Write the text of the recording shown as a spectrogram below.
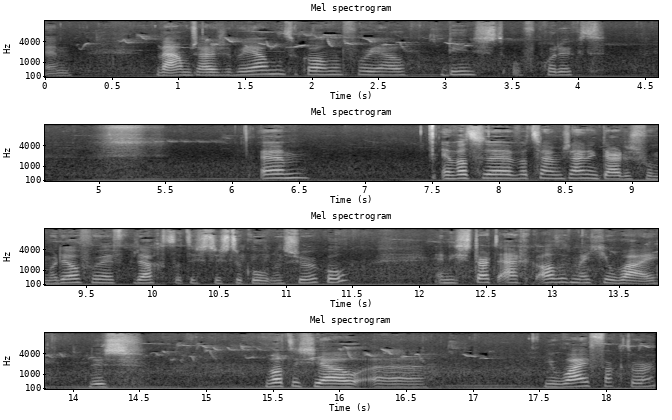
En waarom zouden ze bij jou moeten komen voor jouw dienst of product? Um, en wat, uh, wat Simon daar dus voor model voor heeft bedacht, dat is dus de Golden Circle. En die start eigenlijk altijd met je why. Dus wat is jouw uh, je why-factor?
